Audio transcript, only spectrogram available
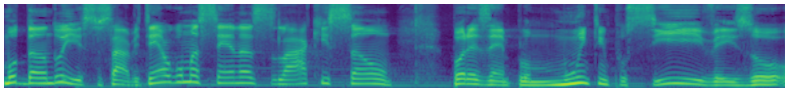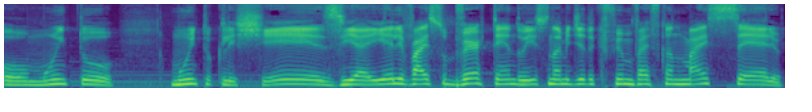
mudando isso, sabe? Tem algumas cenas lá que são, por exemplo, muito impossíveis ou, ou muito muito clichês, e aí ele vai subvertendo isso na medida que o filme vai ficando mais sério.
